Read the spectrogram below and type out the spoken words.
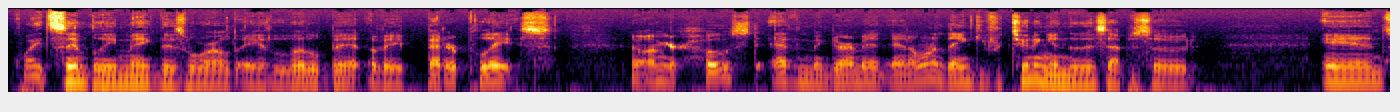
Quite simply, make this world a little bit of a better place. Now, I'm your host, Evan McDermott, and I want to thank you for tuning into this episode. And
